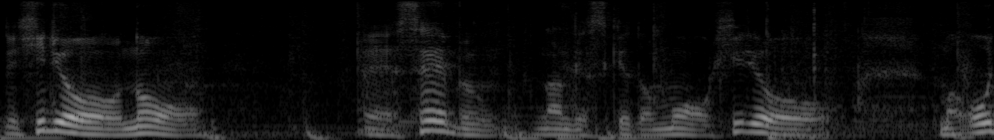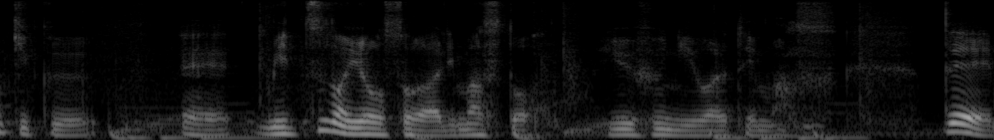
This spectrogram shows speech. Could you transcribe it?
で肥料の、え成分なんですけども肥料、まあ、大きく、え3つの要素がありますというふうに言われています。で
